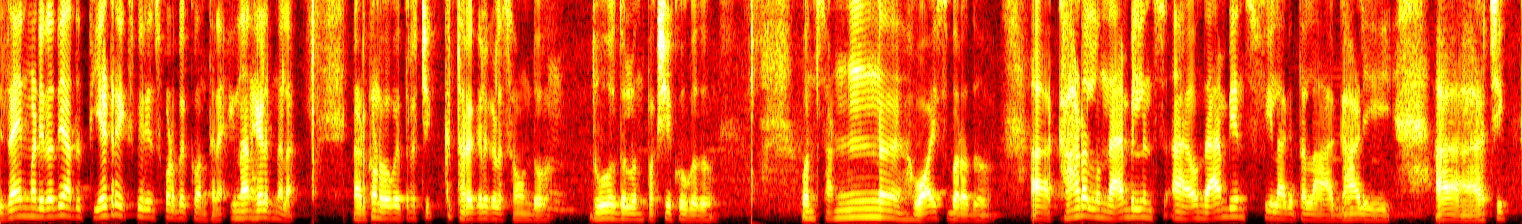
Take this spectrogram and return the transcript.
ಡಿಸೈನ್ ಮಾಡಿರೋದೇ ಅದು ಥಿಯೇಟರ್ ಎಕ್ಸ್ಪೀರಿಯನ್ಸ್ ಕೊಡಬೇಕು ಅಂತಾನೆ. ಈಗ ನಾನು ಹೇಳಿದ್ನಲ್ಲ, ನಡ್ಕೊಂಡು ಹೋಗೋತ್ರ ಚಿಕ್ಕ ತರಗಲುಗಳ ಸೌಂಡು, ದೂರದಲ್ಲಿ ಒಂದು ಪಕ್ಷಿ ಕೂಗೋದು, ಒಂದು ಸಣ್ಣ ವಾಯ್ಸ್ ಬರೋದು, ಆ ಕಾಡಲ್ಲಿ ಒಂದು ಆ್ಯಂಬ್ಯುಲೆನ್ಸ್ ಒಂದು ಆ್ಯಂಬಿಯನ್ಸ್ ಫೀಲ್ ಆಗುತ್ತಲ್ಲ, ಆ ಗಾಳಿ ಚಿಕ್ಕ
